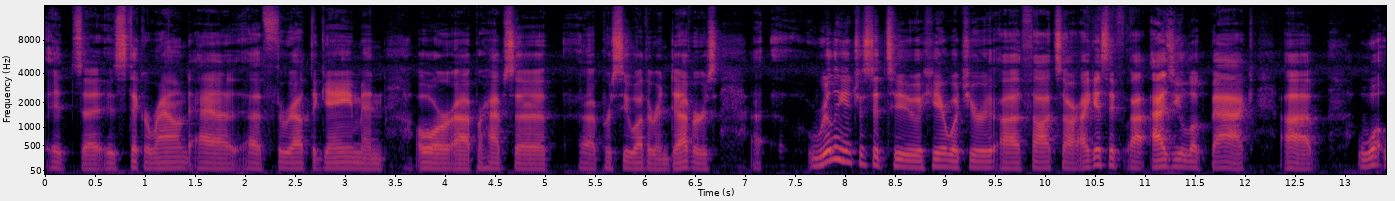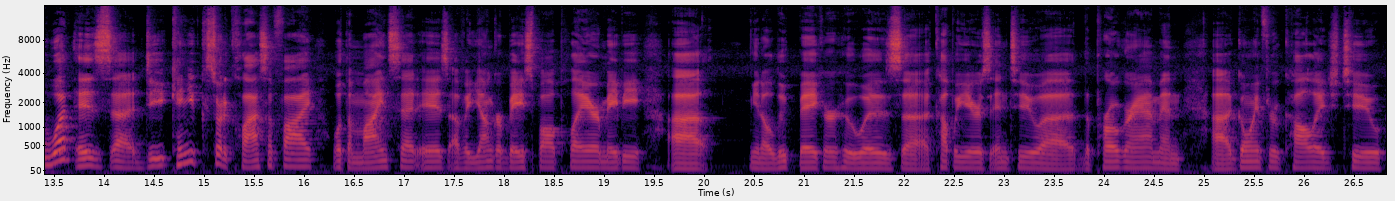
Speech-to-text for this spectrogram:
it, stick around throughout the game and or perhaps pursue other endeavors. Really interested to hear what your thoughts are. I guess if as you look back what what is uh, do you, can you sort of classify what the mindset is of a younger baseball player? Maybe uh, you know Luke Baker who was uh, a couple years into uh, the program and uh, going through college to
